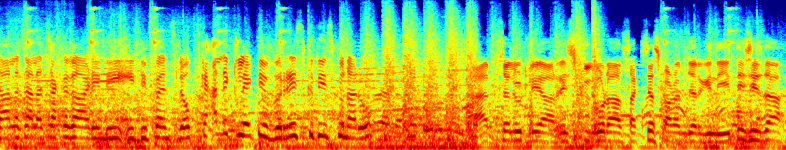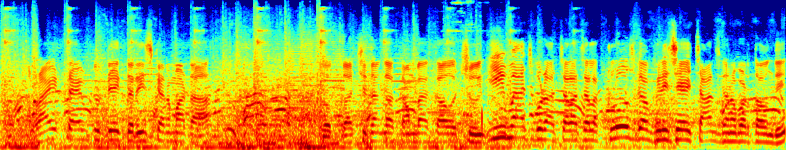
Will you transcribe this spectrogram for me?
చాలా చాలా చక్కగా ఆడింది ఈ డిఫెన్స్లో. క్యాలిక్యులేటివ్ రిస్క్ తీసుకున్నారు. అబ్సల్యూట్లీ ఆ రిస్క్ కూడా సక్సెస్ కావడం జరిగింది. This is the right time to take the risk అనమాట సో ఖచ్చితంగా కంబ్యాక్ కావచ్చు. ఈ మ్యాచ్ కూడా చాలా చాలా క్లోజ్గా ఫినిష్ అయ్యే ఛాన్స్ కనబడతా ఉంది.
